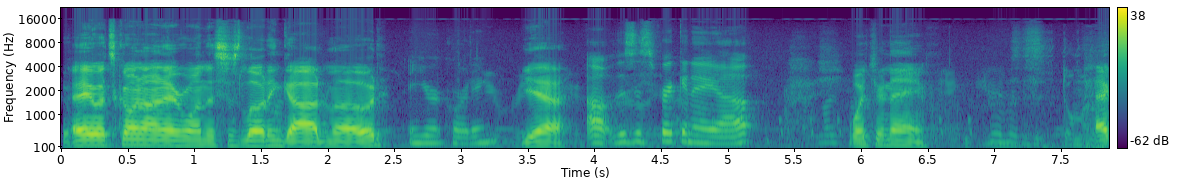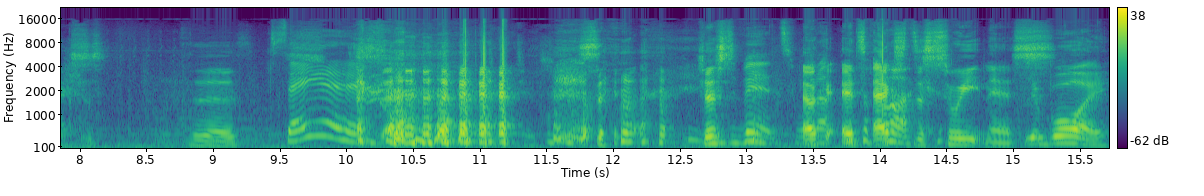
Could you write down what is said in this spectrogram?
Hey, what's going on, everyone? This is Loading God Mode. Are you recording? Yeah. Oh, this is freaking A up. What's your name? X. The. Say it. it's Just. Vince. What Okay, up? it's the X fuck? the sweetness. Your boy.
